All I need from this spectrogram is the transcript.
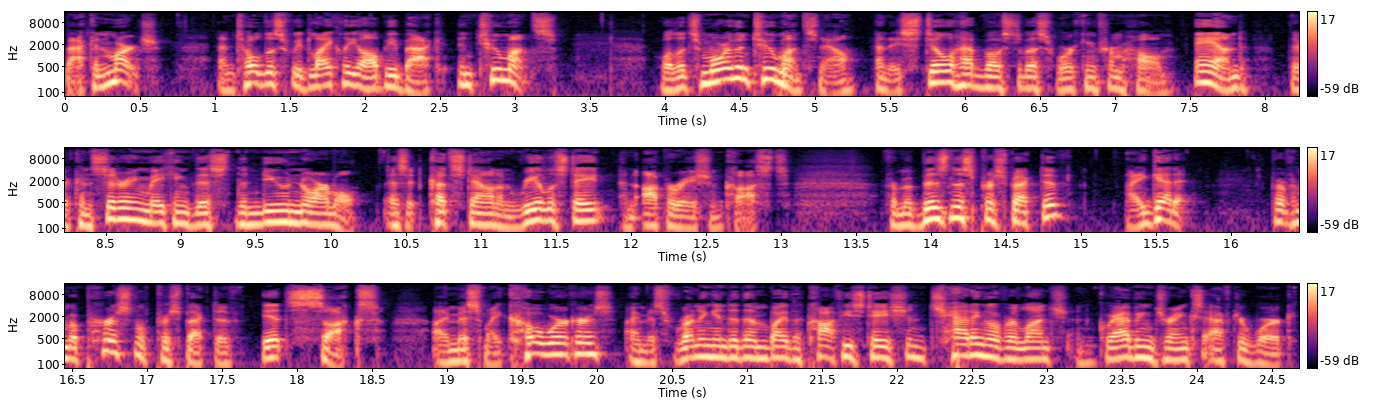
back in March and told us we'd likely all be back in two months. Well, it's more than two months now, and they still have most of us working from home. And they're considering making this the new normal as it cuts down on real estate and operation costs. From a business perspective, I get it. But from a personal perspective, it sucks. I miss my coworkers. I miss running into them by the coffee station, chatting over lunch, and grabbing drinks after work.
